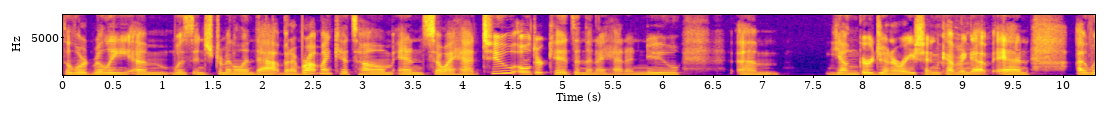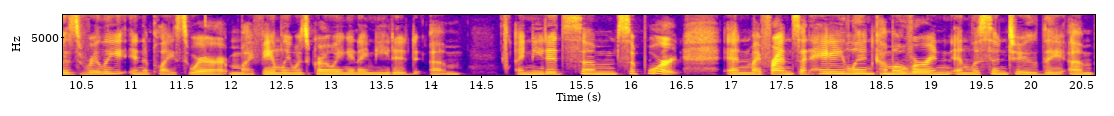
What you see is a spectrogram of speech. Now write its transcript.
The Lord really um, was instrumental in that. But I brought my kids home. And so I had two older kids and then I had a new. Um, younger generation coming up. And I was really in a place where my family was growing and I needed um, I needed some support. And my friend said, Hey, Lynn, come over and, and listen to the um,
